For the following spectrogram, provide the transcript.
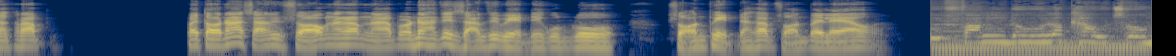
นะครับ ไปต่อหน้าสามสิบสองนะครับนะเพราะหน้าที่สามสิบเอ็ดเนี่ยคุณครูสอนผิดนะครับ สอนไปแล้ว ฟังดูแล้วเข้าชม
